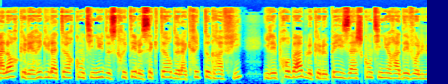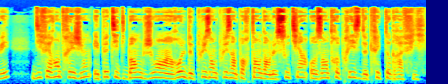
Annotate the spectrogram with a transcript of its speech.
Alors que les régulateurs continuent de scruter le secteur de la cryptographie, il est probable que le paysage continuera d'évoluer, différentes régions et petites banques jouant un rôle de plus en plus important dans le soutien aux entreprises de cryptographie.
